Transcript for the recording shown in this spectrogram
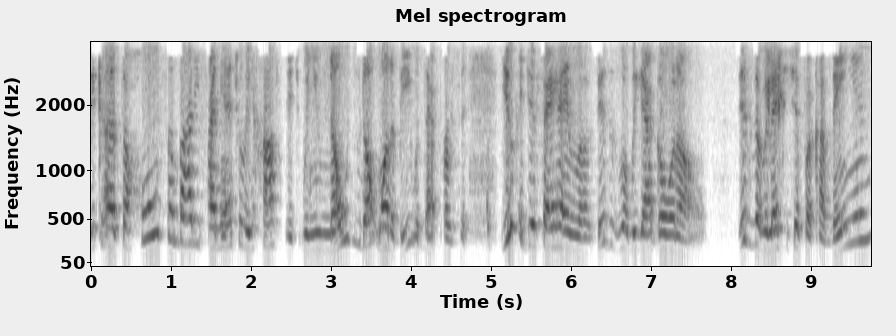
because to hold somebody financially hostage when you know you don't want to be with that person, you could just say, hey, look, this is what we got going on. This is a relationship for convenience.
